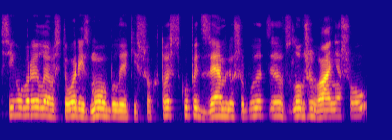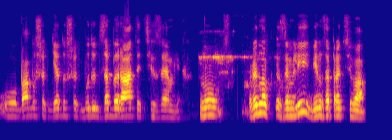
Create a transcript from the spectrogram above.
Всі говорили, ось теорії змови були якісь, що хтось скупить землю, що будуть е, зловживання, що у бабушек, дідушек будуть забирати ці землі. Ну, ринок землі він запрацював.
